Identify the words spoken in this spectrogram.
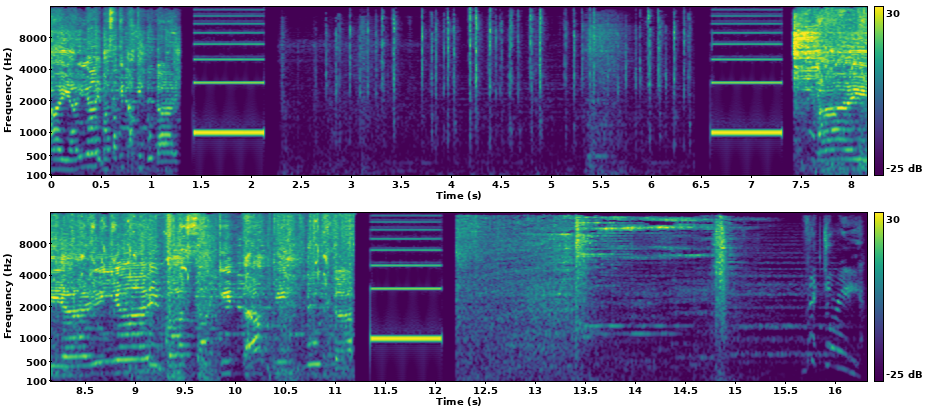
Ay, ay, ay, masakit aking buday Ay, ay, ay, masakit aking buday Victory!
